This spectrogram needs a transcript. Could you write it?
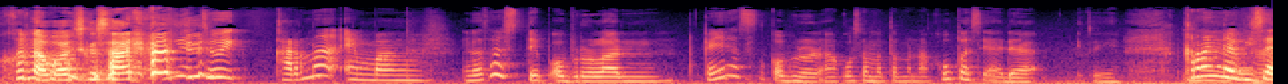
kenapa harus ke sana Iya, cuy karena emang nggak tahu setiap obrolan kayaknya obrolan aku sama temen aku pasti ada itunya. Karena nggak bisa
